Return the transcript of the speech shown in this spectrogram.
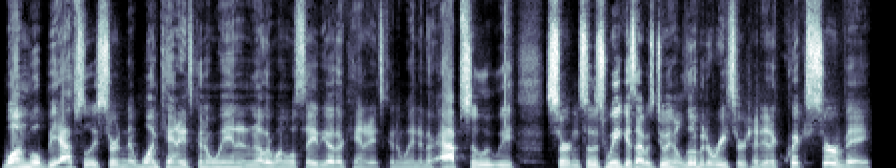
one will be absolutely certain that one candidate's going to win, and another one will say the other candidate's going to win. And they're absolutely certain. So this week, as I was doing a little bit of research, I did a quick survey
